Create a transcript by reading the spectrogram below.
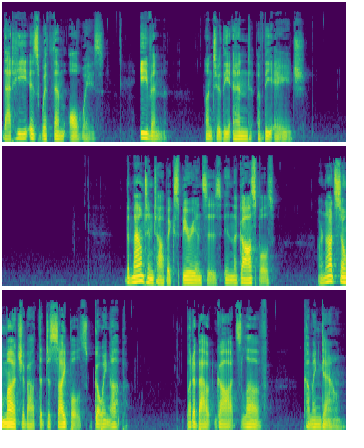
that he is with them always, even unto the end of the age. The mountaintop experiences in the Gospels are not so much about the disciples going up, but about God's love coming down.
